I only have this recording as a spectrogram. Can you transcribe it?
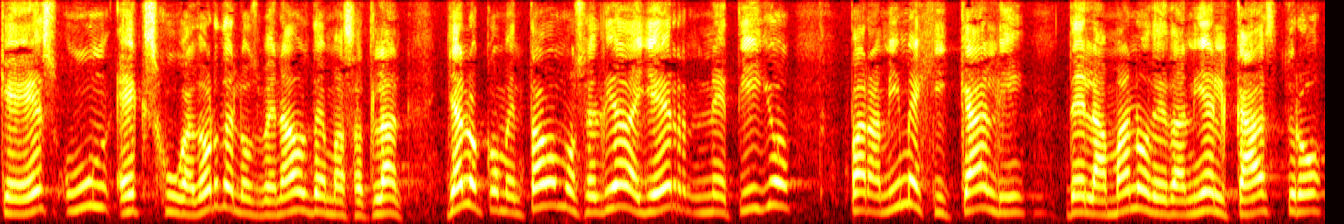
que es un exjugador de los Venados de Mazatlán. Ya lo comentábamos el día de ayer, Netillo, para mí Mexicali de la mano de Daniel Castro,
